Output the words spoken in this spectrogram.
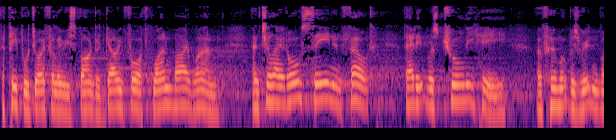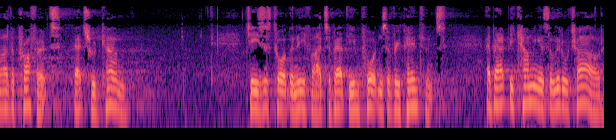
The people joyfully responded, going forth one by one until they had all seen and felt that it was truly he of whom it was written by the prophets that should come. Jesus taught the Nephites about the importance of repentance, about becoming as a little child,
